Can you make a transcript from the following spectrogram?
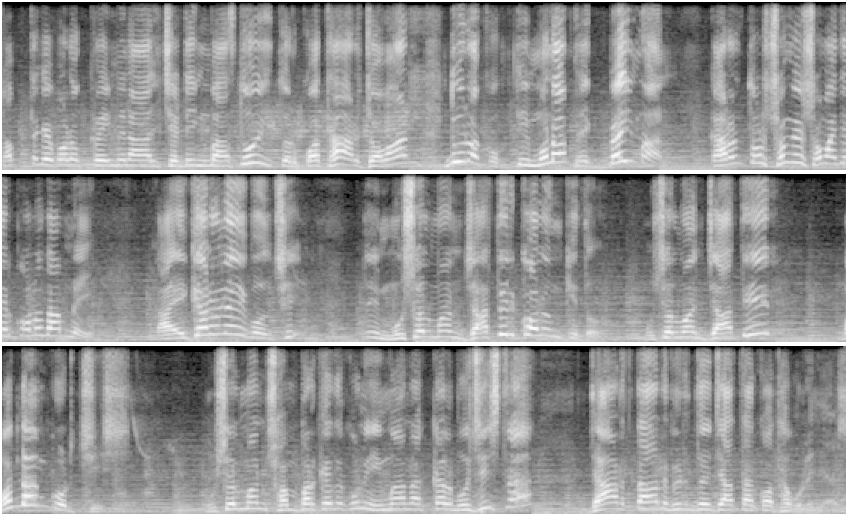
সব থেকে বড় ক্রিমিনাল চেটিং বাস তুই, তোর কথা আর জবান দুরকম। তুই মোনাফেক, বেইমান। কারণ তোর সঙ্গে সমাজের কোনো দাম নেই। এই কারণেই বলছি, তুই মুসলমান জাতির কলঙ্কিত। মুসলমান জাতির বদনাম করছিস। মুসলমান সম্পর্কে তো কোনো ইমান আক্কাল বুঝিস না, যার তার বিরুদ্ধে যা তা কথা বলে যাস।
